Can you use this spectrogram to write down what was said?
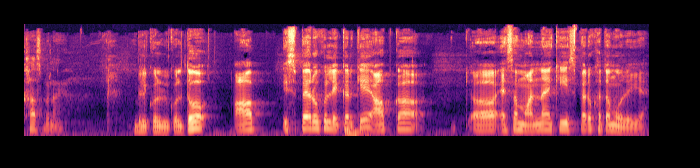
खास बनाएँ। बिल्कुल बिल्कुल। तो आप स्पैरो को लेकर के आपका आ, ऐसा मानना है कि स्पैरो ख़त्म हो रही है?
